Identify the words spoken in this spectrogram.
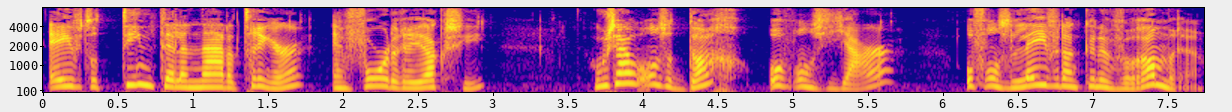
even tot tien tellen na de trigger en voor de reactie. Hoe zou onze dag of ons jaar of ons leven dan kunnen veranderen?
